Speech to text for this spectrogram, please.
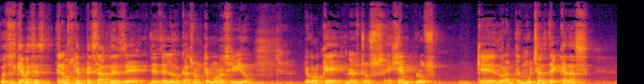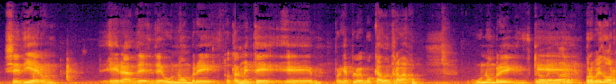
Pues es que a veces tenemos que empezar desde, desde la educación que hemos recibido. Yo creo que nuestros ejemplos que durante muchas décadas se dieron, era de, un hombre totalmente, eh, por ejemplo, evocado al trabajo, un hombre que proveedor,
